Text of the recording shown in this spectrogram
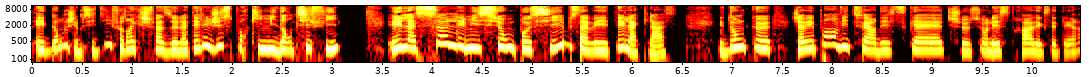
Et donc, je me suis dit, il faudrait que je fasse de la télé juste pour qu'ils m'identifient. Et la seule émission possible, ça avait été la classe. Et donc, euh, j'avais pas envie de faire des sketchs sur l'estrade, etc.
